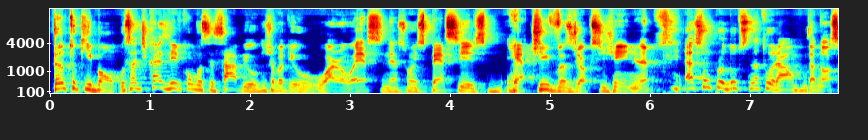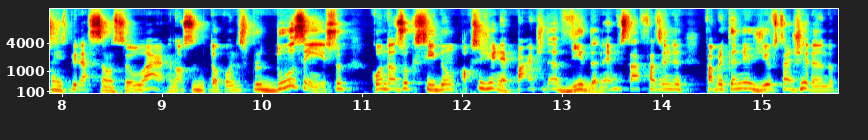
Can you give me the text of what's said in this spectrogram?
Tanto que, bom, os radicais livres, como você sabe, o que chama de o ROS, né, são espécies reativas de oxigênio, né? Elas são produtos natural da nossa respiração celular. As nossas mitocôndrias produzem isso quando elas oxidam oxigênio. É parte da vida, né? Você está fazendo, fabricando energia, você está gerando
